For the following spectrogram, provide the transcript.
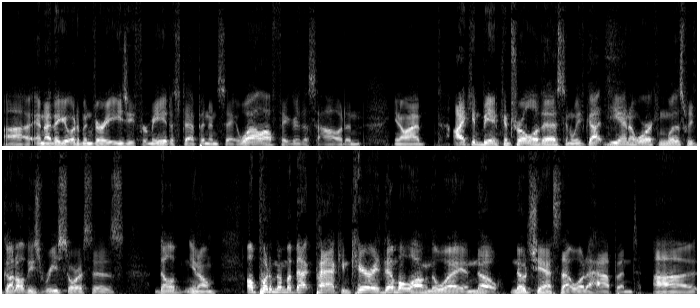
uh, and I think it would have been very easy for me to step in and say, "Well, I'll figure this out," and you know, I I can be in control of this, and we've got Deanna working with us. We've got all these resources. They'll, you know, I'll put them in my backpack and carry them along the way. And no, no chance that would have happened. Uh,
